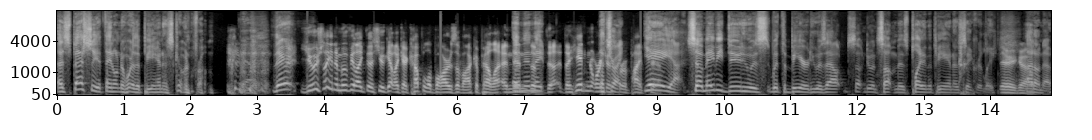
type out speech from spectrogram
especially if they don't know where the piano's coming from. They're Usually in a movie like this, you get like a couple of bars of acapella, and then, And then the, they- the the hidden orchestra right. pipes yeah, yeah, yeah. So maybe dude who is with the beard, who is out doing something, is playing the piano secretly. There you go. I don't know.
